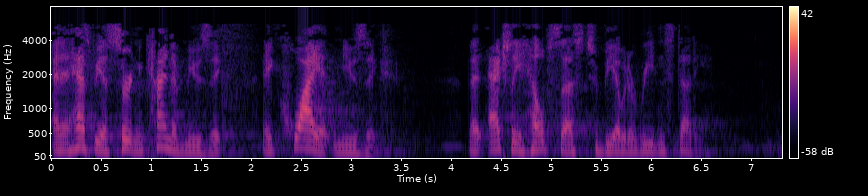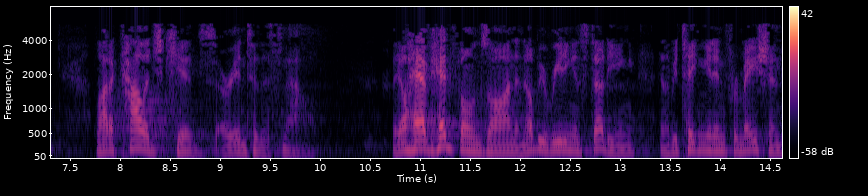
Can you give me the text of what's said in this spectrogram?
and it has to be a certain kind of music, a quiet music that actually helps us to be able to read and study. A lot of college kids are into this now. They'll have headphones on and they'll be reading and studying and they'll be taking in information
